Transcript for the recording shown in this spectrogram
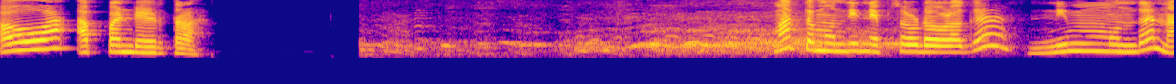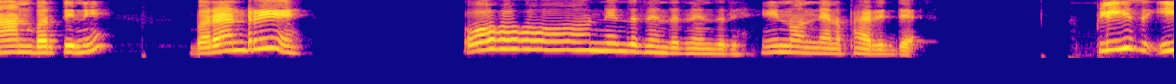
ಅವ್ವ ಅಪ್ಪಂಡೆ ಇರ್ತಾಳ. ಮತ್ತೆ ಮುಂದಿನ ಎಪಿಸೋಡ್ ಒಳಗ ನಿಮ್ ಮುಂದೆ ನಾನ್ ಬರ್ತೀನಿ. ಬರಣ್ರಿ ಓಹೋ, ನಿಂದ್ರಿ ನಿಂದ್ರಿ ನಿಂದ್ರಿ. ಇನ್ನೊಂದ್ ನೆನಪು ಹಾರಿದ್ದೆ. ಪ್ಲೀಸ್ ಈ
